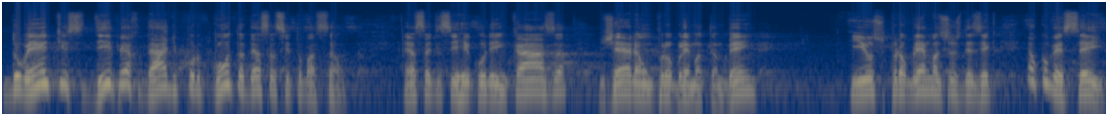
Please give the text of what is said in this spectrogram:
doentes de verdade por conta dessa situação. Essa de se recolher em casa gera um problema também. E os problemas e os desequilíbrios. Eu conversei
